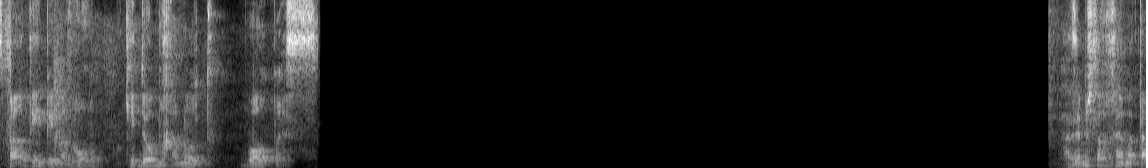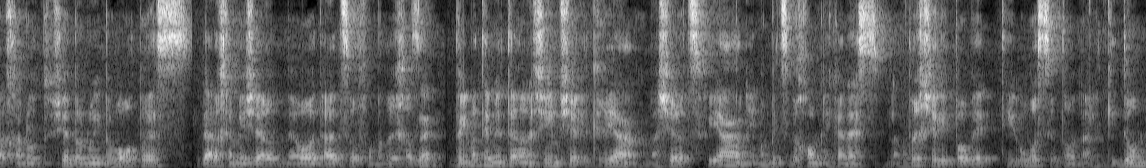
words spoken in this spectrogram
מספר טיפים עבור קידום חנות וורדפרס אז אם יש לכם אתר חנות שבנוי בוורדפרס, כדאי לכם להישאר מאוד עד סוף המדריך הזה. ואם אתם יותר אנשים של קריאה מאשר צפייה, אני ממליץ בחום להיכנס למדריך שלי פה בתיאור הסרטון על קידום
